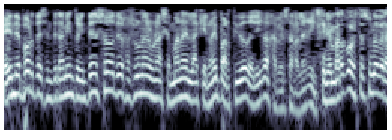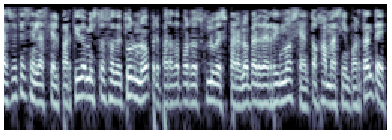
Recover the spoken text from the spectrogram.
En deportes, entrenamiento intenso de Osasuna en una semana en la que no hay partido de Liga Javier Saralegui. Sin embargo, esta es una de las veces en las que el partido amistoso de turno, preparado por los clubes para no perder ritmo, se antoja más importante.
